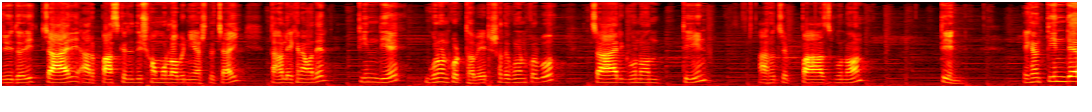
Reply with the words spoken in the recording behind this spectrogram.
যদি ধরি চার আর পাঁচকে যদি সমলবে নিয়ে আসতে চাই, তাহলে এখানে আমাদের তিন দিয়ে গুণন করতে হবে। এটার সাথে গুণন করব চার গুণন তিন আর হচ্ছে পাঁচ গুণন তিন। এখানে তিন দিয়ে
